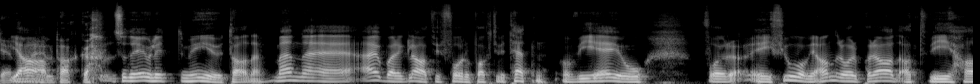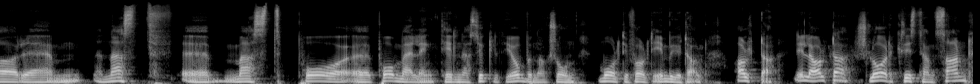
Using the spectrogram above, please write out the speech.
Ja, hele pakka. Så det er jo litt mye ut av det. Men eh, jeg er jo bare glad at vi får opp aktiviteten. Og vi er jo for i fjor var vi andre året på rad at vi har eh, nest eh, mest på, uh, påmelding til den Sykle til jobben-aksjonen målt i forhold til innbyggertall. Alta. Lille Alta slår Kristiansand,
